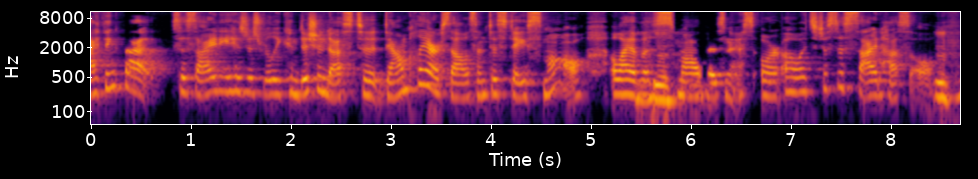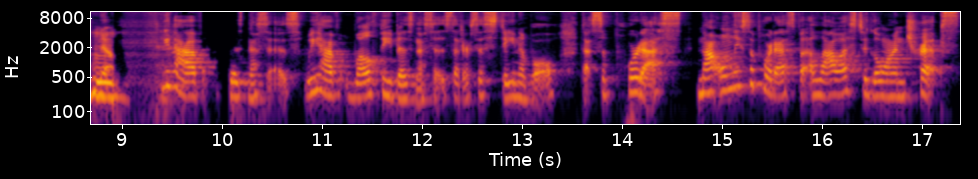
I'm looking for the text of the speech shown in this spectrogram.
I think that society has just really conditioned us to downplay ourselves and to stay small. Oh, I have a mm-hmm. small business, or oh, it's just a side hustle. Mm-hmm. No, we have businesses. We have wealthy businesses that are sustainable, that support us, not only support us, but allow us to go on trips,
